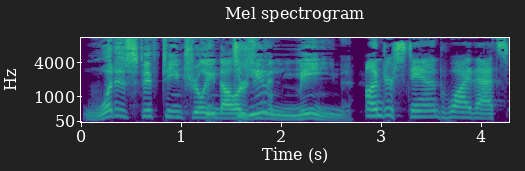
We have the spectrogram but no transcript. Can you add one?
what does $15 trillion do even mean? understand why that's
